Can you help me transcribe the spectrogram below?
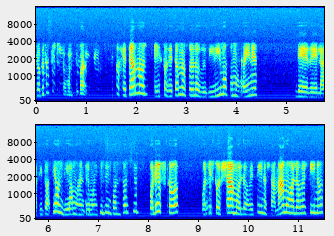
Lo que pasa es que municipal. esos eternos, esos eternos solo vivimos, somos rehenes de, la situación, digamos, entre municipio y consorcio. Por eso Por eso llamo a los vecinos, llamamos a los vecinos,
